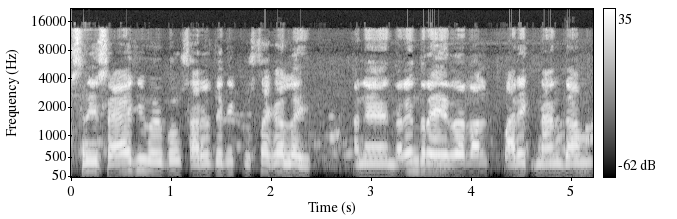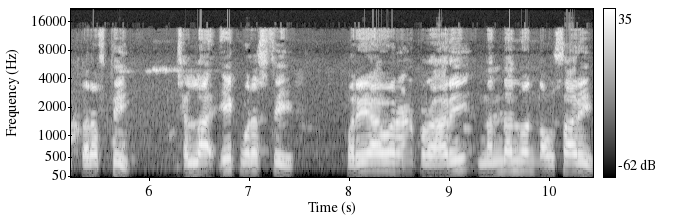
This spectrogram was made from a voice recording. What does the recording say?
શ્રી સયાજી વૈભવ સાર્વજનિક પુસ્તકાલય અને નરેન્દ્ર હેરાલાલ પારેખ જ્ઞાનધામ તરફથી છેલ્લા એક વર્ષથી પર્યાવરણ પ્રહારી નંદનવન નવસારી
